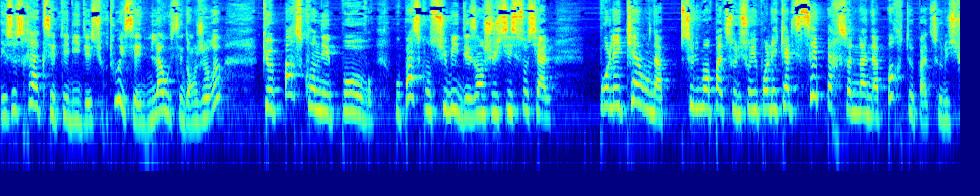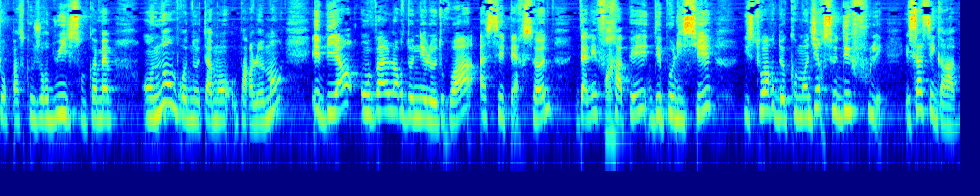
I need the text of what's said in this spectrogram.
Et ce serait accepter l'idée surtout, et c'est là où c'est dangereux, que parce qu'on est pauvre ou parce qu'on subit des injustices sociales pour lesquels on n'a absolument pas de solution et pour lesquels ces personnes-là n'apportent pas de solution, parce qu'aujourd'hui ils sont quand même en nombre, notamment au Parlement, eh bien on va leur donner le droit à ces personnes d'aller frapper des policiers, histoire de, comment dire, se défouler. Et ça c'est grave.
